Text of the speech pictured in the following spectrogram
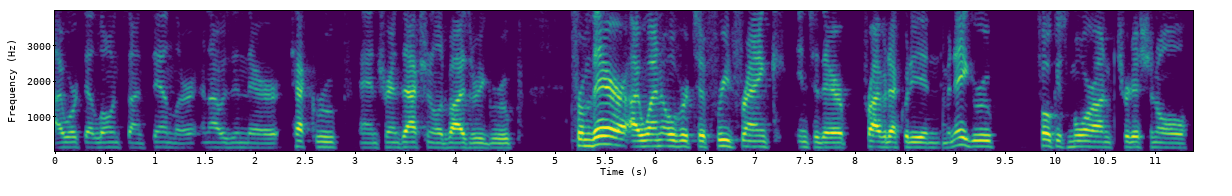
I worked at Lowenstein Sandler, and I was in their tech group and transactional advisory group from there, I went over to Fried Frank into their private equity and M&A group, focused more on traditional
